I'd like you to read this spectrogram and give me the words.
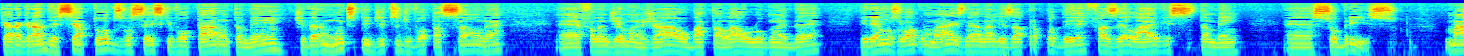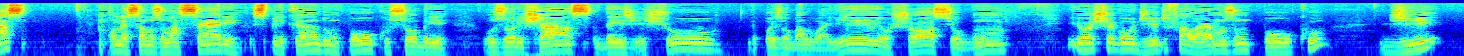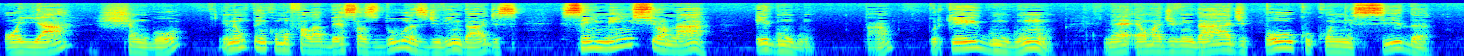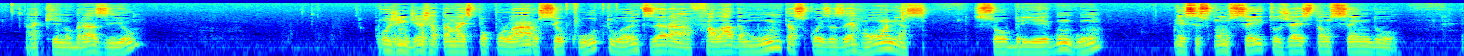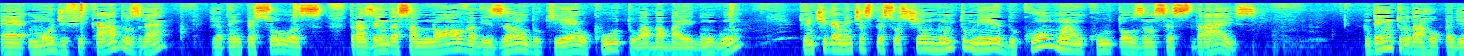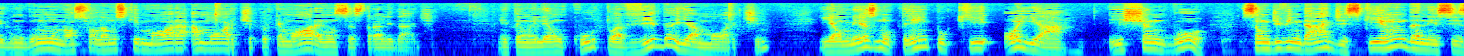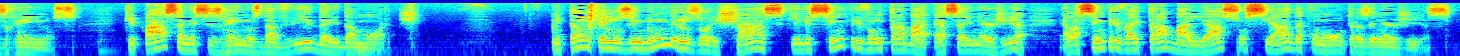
Quero agradecer a todos vocês que votaram também. Tiveram muitos pedidos de votação, né? É, falando de Emanjá, o Batalá, o Logum Edé. Iremos logo mais né, analisar para poder fazer lives também é, sobre isso. Mas começamos uma série explicando um pouco sobre os orixás, desde Exu, depois Obaluayê, Oxóssi, Ogum. E hoje chegou o dia de falarmos um pouco de Oiá, Xangô. E não tem como falar dessas duas divindades sem mencionar Egungun, tá? Porque Egungun né, é uma divindade pouco conhecida aqui no Brasil, Hoje em dia já está mais popular o seu culto. Antes era falada muitas coisas errôneas sobre Egungun. Esses conceitos já estão sendo é, modificados, né? Já tem pessoas trazendo essa nova visão do que é o culto a Babá Egungun, que antigamente as pessoas tinham muito medo. Como é um culto aos ancestrais, dentro da roupa de Egungun, nós falamos que mora a morte, porque mora a ancestralidade. Então ele é um culto à vida e à morte, e ao mesmo tempo que Oiá e Xangô são divindades que andam nesses reinos, que passa nesses reinos da vida e da morte. Então temos inúmeros orixás que eles sempre vão trabalhar, essa energia, ela sempre vai trabalhar associada com outras energias.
